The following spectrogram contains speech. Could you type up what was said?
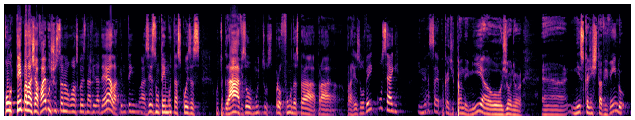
com o tempo ela já vai ajustando algumas coisas na vida dela, que não tem, às vezes não tem muitas coisas muito graves ou muito profundas para resolver e consegue. E nessa época de pandemia, Júnior, é, nisso que a gente está vivendo,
